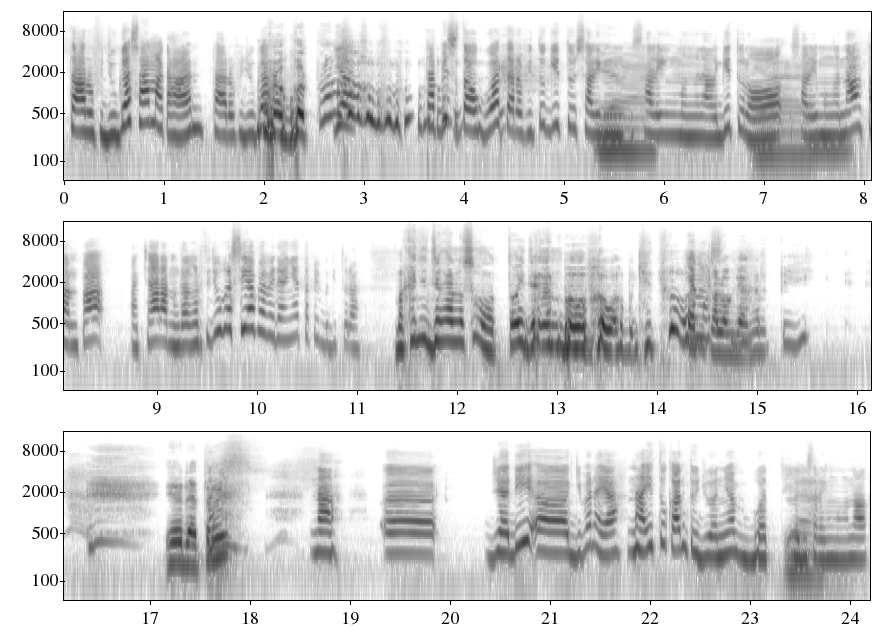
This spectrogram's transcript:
ta'aruf juga sama kan? Ta'aruf juga. mana gue tahu Ya, tapi setahu gua taruh itu gitu saling Iya. saling mengenal gitu loh Iya. saling mengenal tanpa pacaran nggak ngerti juga sih apa bedanya tapi begitulah makanya jangan sotoy jangan bawa-bawa begitu Ya, kalau nggak ngerti ya udah terus nah eh jadi eh, gimana ya nah itu kan tujuannya buat Iya. lebih saling mengenal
